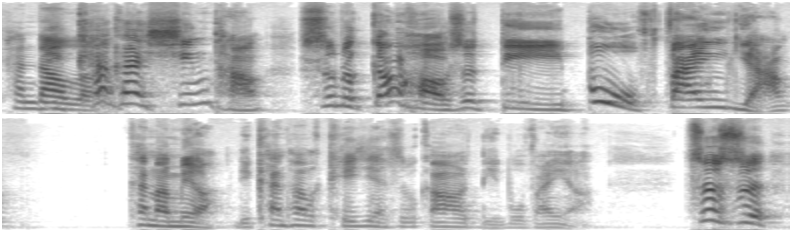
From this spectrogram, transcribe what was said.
看到了。看看新塘是不是刚好是底部翻阳？看到没有？你看它的 K 线是不是刚好底部翻阳？这是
